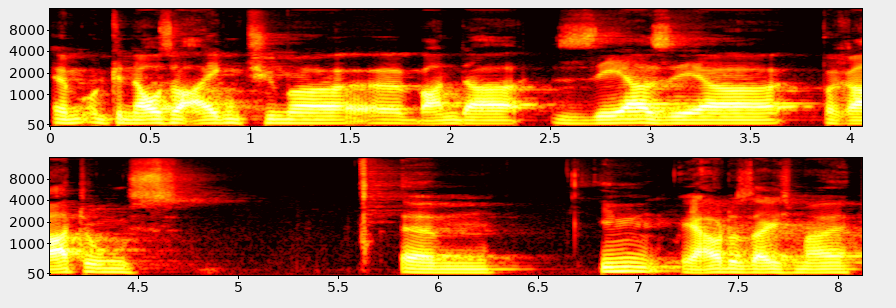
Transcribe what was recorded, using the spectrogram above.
Ähm, und genauso Eigentümer äh, waren da sehr, sehr beratungs, ähm, in, ja, oder sage ich mal,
